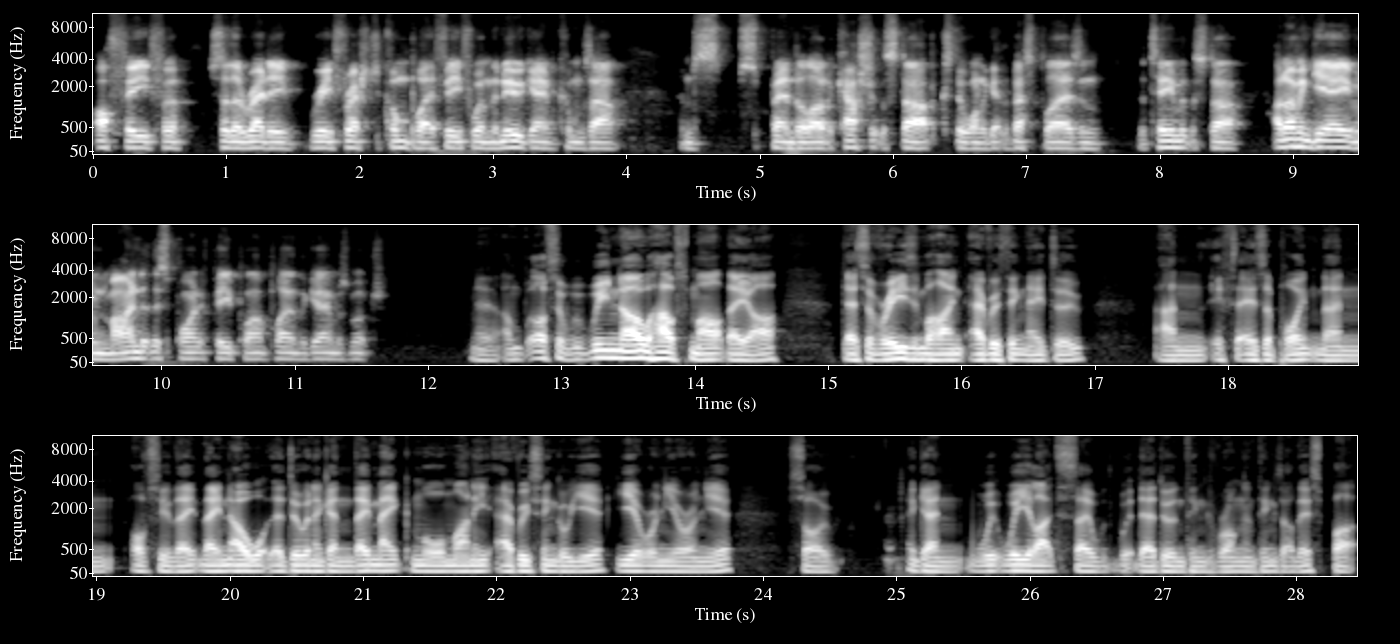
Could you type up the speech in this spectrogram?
off FIFA, so they're ready, refreshed to come play FIFA when the new game comes out and spend a lot of cash at the start because they want to get the best players in the team at the start. I don't think EA even mind at this point if people aren't playing the game as much. Yeah, and also we know how smart they are. There's a reason behind everything they do. And if there is a point, then obviously they, they know what they're doing. Again, they make more money every single year, year on year on year. So, again, we, we like to say they're doing things wrong and things like this, but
